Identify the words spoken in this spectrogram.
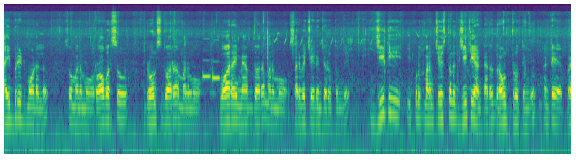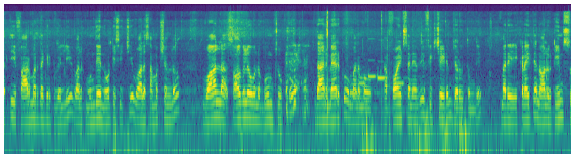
హైబ్రిడ్ మోడల్. సో మనము రోవర్స్ డ్రోన్స్ ద్వారా మనము ఓఆర్ఐ మ్యాప్ ద్వారా మనము సర్వే చేయడం జరుగుతుంది. జీటీ ఇప్పుడు మనం చేస్తున్న జీటీ అంటారు గ్రౌండ్ ట్రూతింగ్. అంటే ప్రతి ఫార్మర్ దగ్గరికి వెళ్ళి వాళ్ళకి ముందే నోటీస్ ఇచ్చి వాళ్ళ సమక్షంలో వాళ్ళ సాగులో ఉన్న భూమి చూపితే దాని మేరకు మనము ఆ పాయింట్స్ అనేవి ఫిక్స్ చేయడం జరుగుతుంది. మరి ఇక్కడైతే నాలుగు టీమ్స్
